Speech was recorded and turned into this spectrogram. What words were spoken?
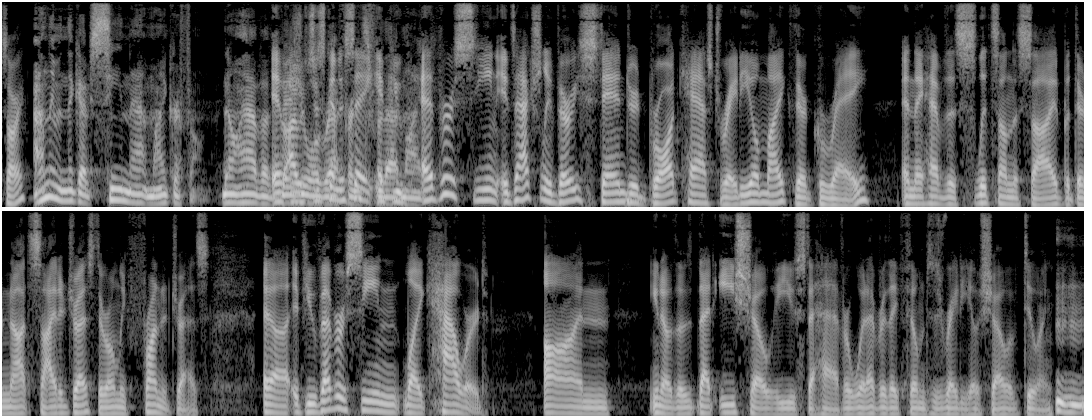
sorry, I don't even think I've seen that microphone. I don't have a If- visual I was just going to reference say, for if that you've mic. ever seen, it's actually a very standard broadcast radio mic. They're gray and they have the slits on the side, but they're not side address. They're only front address. Uh, if you've ever seen like Howard on, you know, the, that E show he used to have or whatever they filmed his radio show of doing. Mm-hmm.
